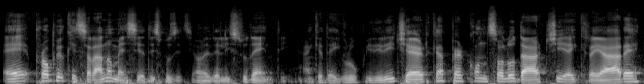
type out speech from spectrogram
e proprio che saranno messi a disposizione degli studenti, anche dei gruppi di ricerca, per consolidarci e creare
